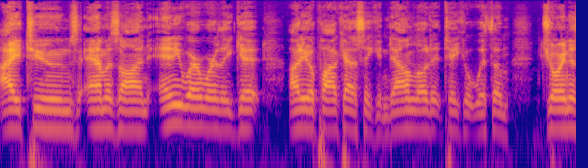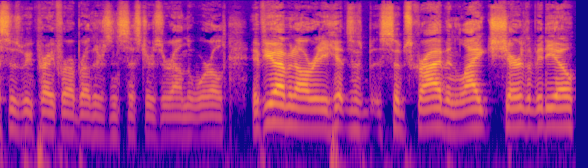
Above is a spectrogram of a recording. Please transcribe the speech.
iTunes, Amazon, anywhere where they get audio podcasts. They can download it, take it with them. Join us as we pray for our brothers and sisters around the world. If you haven't already, hit subscribe and like, share the video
